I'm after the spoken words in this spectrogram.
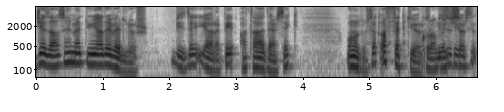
cezası hemen dünyada veriliyor. Biz de ya Rabbi hata edersek, unutursak affet diyoruz. Kur'an'daki- Bizi sor-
